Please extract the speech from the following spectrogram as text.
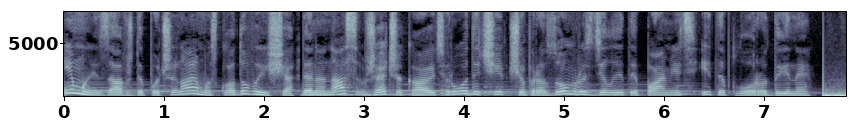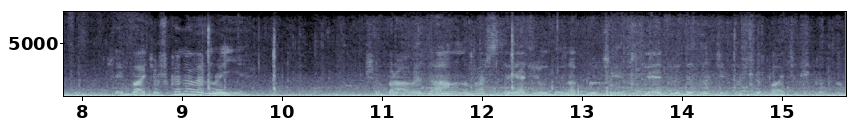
І ми завжди починаємо з кладовища, де на нас вже чекають родичі, щоб разом розділити пам'ять і тепло родини. Й батюшка, напевно, є. Що праве, да, ну бачиш, стоять люди на ключі. Як стоять люди, значить, то ще батюшка там.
